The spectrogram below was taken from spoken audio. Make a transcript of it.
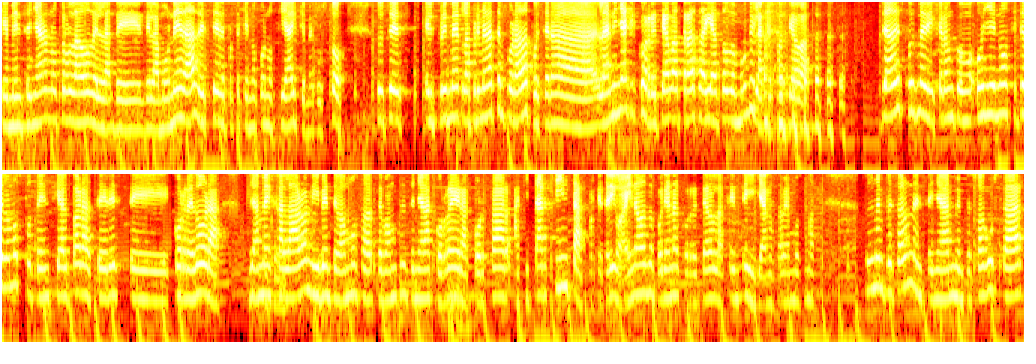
que me enseñaron otro lado de la, de, la moneda, de este deporte que no conocía y que me gustó. Entonces, el primer, la primera temporada pues era la niña que correteaba atrás ahí a todo el mundo y la que pateaba. ya después me dijeron como, oye, no, sí tenemos potencial para ser este corredora. Ya me jalaron y ven, te vamos a, te vamos a enseñar a correr, a cortar, a quitar cintas, porque te digo, ahí nada más me ponían a corretear a la gente y ya no sabemos más. Entonces me empezaron a enseñar, me empezó a gustar,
